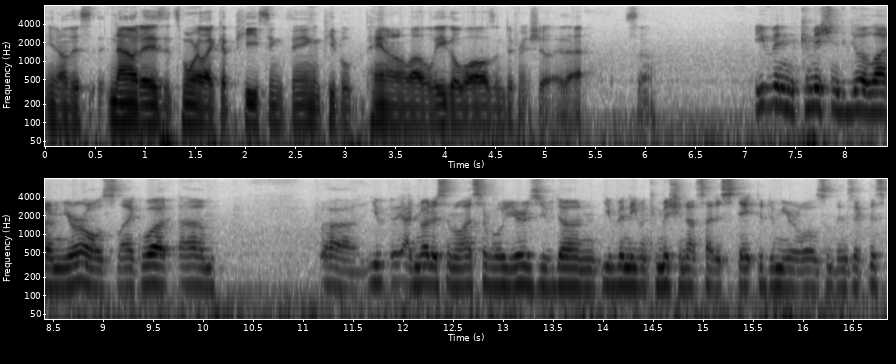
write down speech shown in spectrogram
you know, this nowadays it's more like a piecing thing, and people paint on a lot of legal walls and different shit like that. So You've been commissioned to do a lot of murals. Like what? Um, uh, you, I've noticed in the last several years you've done. You've been even commissioned outside of state to do murals and things like this.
